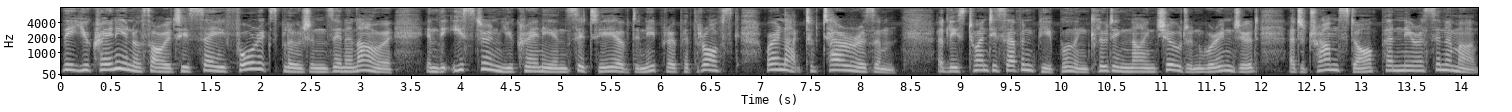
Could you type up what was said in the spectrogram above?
The Ukrainian authorities say four explosions in an hour in the eastern Ukrainian city of Dnipropetrovsk were an act of terrorism. At least 27 people, including nine children, were injured at a tram stop and near a cinema.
